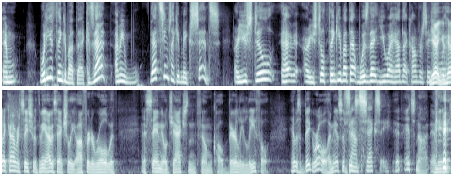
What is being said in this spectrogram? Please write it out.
And what do you think about that? Because that, I mean, that seems like it makes sense. Are you still are you still thinking about that? Was that you? I had that conversation. Yeah, you had a conversation with me. I was actually offered a role with in a Samuel Jackson film called Barely Lethal. It was a big role. I mean, it's a big. Sounds sexy. It, it's not. I mean,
